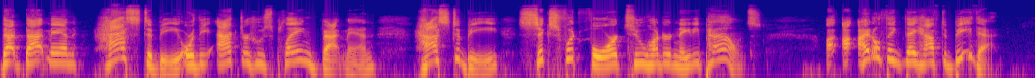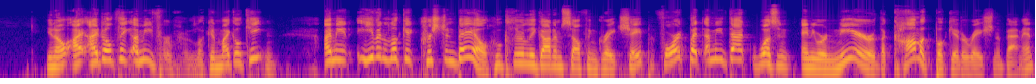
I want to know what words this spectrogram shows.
that Batman has to be, or the actor who's playing Batman has to be six foot four, 280 pounds. I, I don't think they have to be that. You know, I, I don't think, I mean, for, look at Michael Keaton. I mean, even look at Christian Bale, who clearly got himself in great shape for it. But I mean, that wasn't anywhere near the comic book iteration of Batman.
